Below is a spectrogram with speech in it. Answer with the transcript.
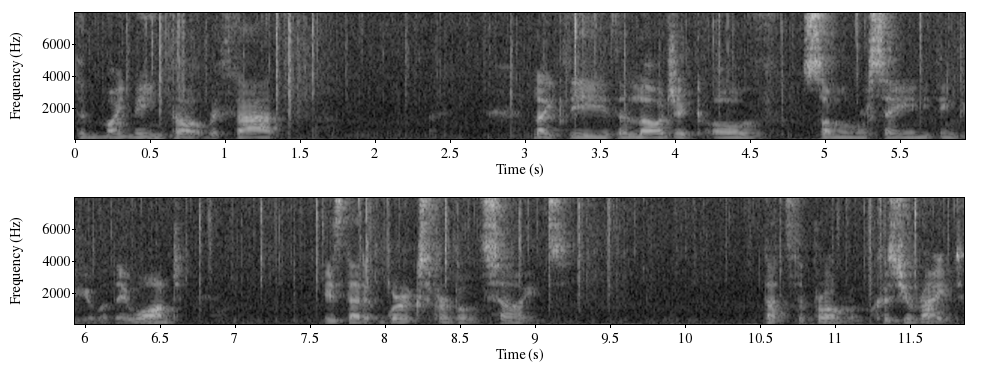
the my main thought with that like the the logic of someone will say anything to get what they want is that it works for both sides that's the problem because you're right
